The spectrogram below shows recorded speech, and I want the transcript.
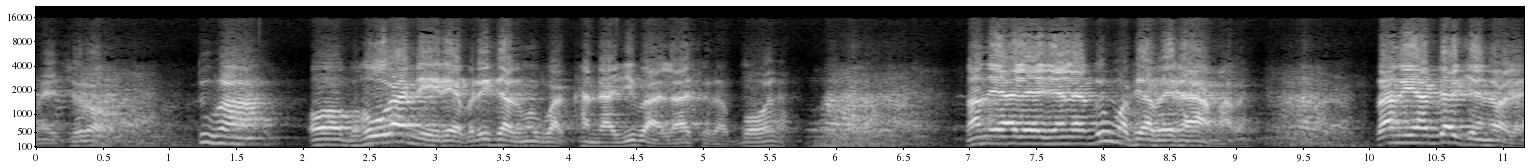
မယ်ဆိုတော့သူဟာဩဘ ਹੁ ကနေတဲ့ပရိစ္ဆေသမုပ္ပါခန္ဓာကြီးပါလားဆိုတော့ပေါ်လာတန်တရားလဲခြင်းလည်းသူ့မဖြတ်ပဲထားရမှာပဲတန်တရားပြတ်ခြင်းတော့လေ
